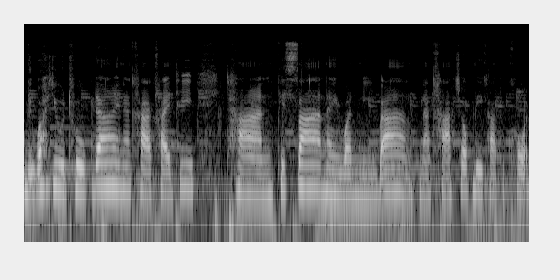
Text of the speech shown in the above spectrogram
หรือว่า YouTube ได้นะคะ ใครที่ทานพิซซ่าในวันนี้บ้างนะคะ โชคดีค่ะทุกคน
